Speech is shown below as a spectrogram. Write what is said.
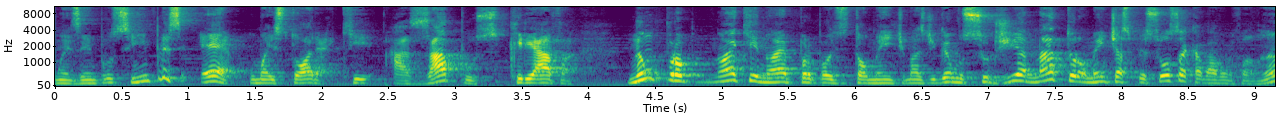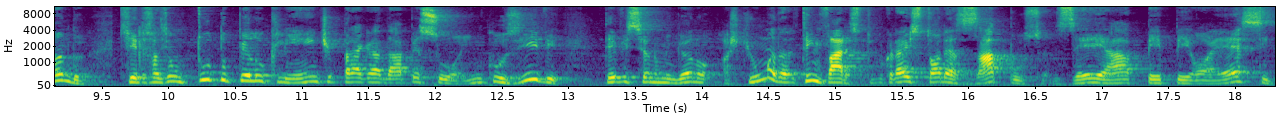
Um exemplo simples é uma história que a Zappos criava não, não é que não é propositalmente, mas digamos, surgia naturalmente, as pessoas acabavam falando que eles faziam tudo pelo cliente para agradar a pessoa. Inclusive, teve, se eu não me engano, acho que uma, tem várias, se tu procurar a história Zappos, Z-A-P-P-O-S,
